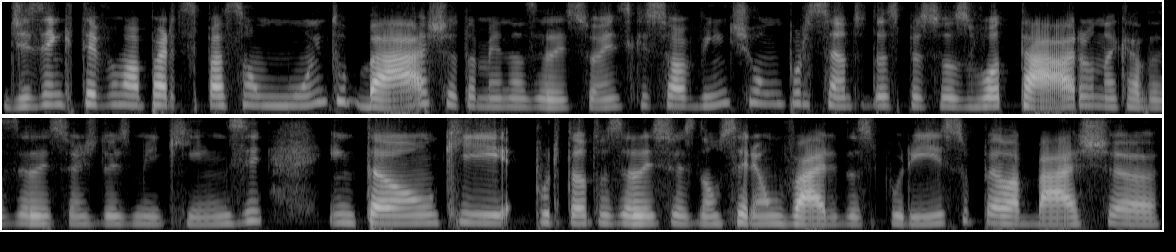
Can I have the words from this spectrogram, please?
Dizem que teve uma participação muito baixa também nas eleições, que só 21% das pessoas votaram naquelas eleições de 2015, então que, portanto, as eleições não seriam válidas por isso, pela baixa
